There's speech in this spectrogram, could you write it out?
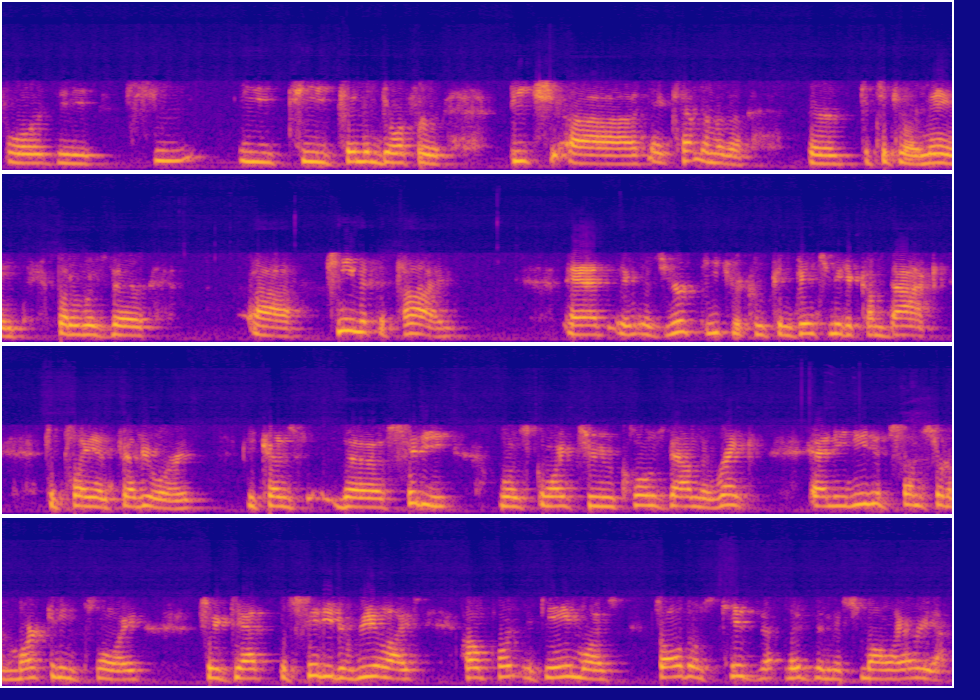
for the CET Timmendorfer Beach. Uh, I can't remember the, their particular name, but it was their uh, team at the time. And it was Jörg Dietrich who convinced me to come back to play in February because the city was going to close down the rink and he needed some sort of marketing ploy to get the city to realize how important the game was to all those kids that lived in this small area.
